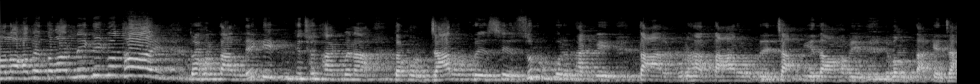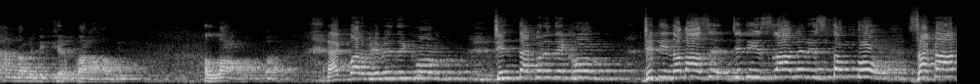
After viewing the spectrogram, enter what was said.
বলা হবে, তোমার নেকি কোথায়? তখন তার নেকি কিছু থাকবে না। তখন যার উপরে সে জুলুম করে থাকবে, তার গুনাহ তার উপরে চাপিয়ে দেওয়া হবে এবং তাকে জাহান্নামে নিক্ষেপ করা হবে। আল্লাহ একবার ভেবে দেখুন, চিন্তা করে দেখুন যেটি নামাজ, যেটি ইসলামের স্তম্ভ জাকাত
